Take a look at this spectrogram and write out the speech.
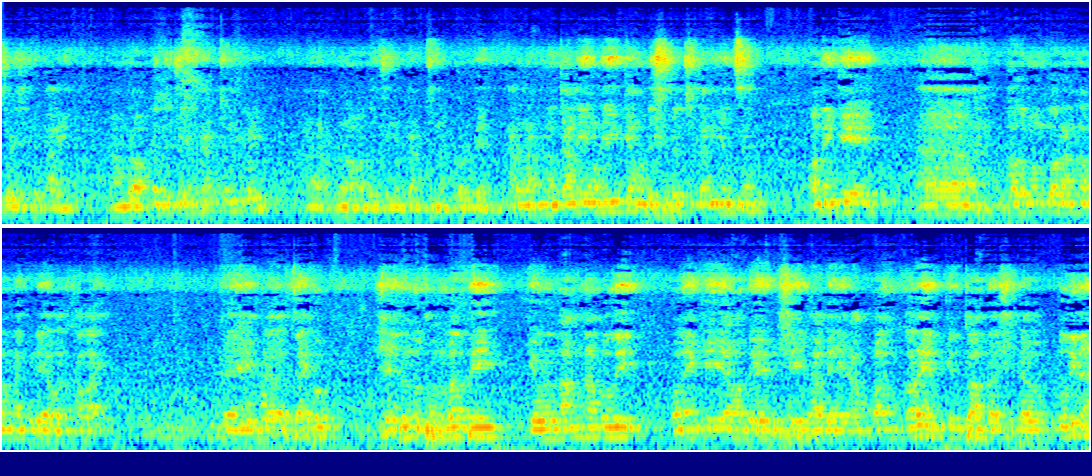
করে যেতে পারি। আমরা আপনাদের জন্য প্রার্থনা করি, আর আপনারা আমাদের জন্য প্রার্থনা করবেন। কারণ আপনারা জানি, অনেকে আমাদের শুভেচ্ছা জানিয়েছেন। অনেকে ভালো মন্দ রান্না বান্না করে আবার খাওয়ায় যাই হোক, সেই জন্য ধন্যবাদ দিই। কেউ নাম না বলে অনেকেই আমাদের সেইভাবে আপ্যায়ন করেন, কিন্তু আমরা সেটা বলি না।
